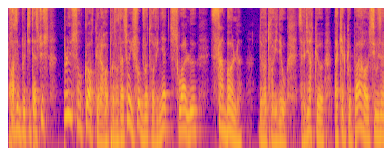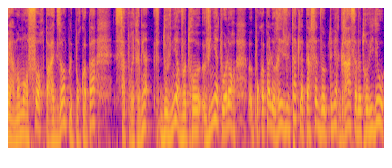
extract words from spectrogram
Troisième petite astuce, plus encore que la représentation, il faut que votre vignette soit le symbole de votre vidéo. Ça veut dire que bah, quelque part, euh, si vous avez un moment fort par exemple, pourquoi pas, ça pourrait très bien devenir votre vignette ou alors euh, pourquoi pas le résultat que la personne va obtenir grâce à votre vidéo.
